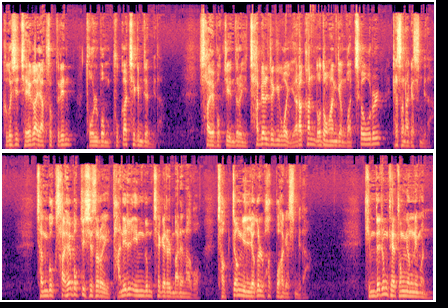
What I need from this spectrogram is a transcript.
그것이 제가 약속드린 돌봄 국가 책임제입니다. 사회복지인들의 차별적이고 열악한 노동 환경과 처우를 개선하겠습니다. 전국 사회복지시설의 단일 임금 체계를 마련하고 적정 인력을 확보하겠습니다. 김대중 대통령님은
